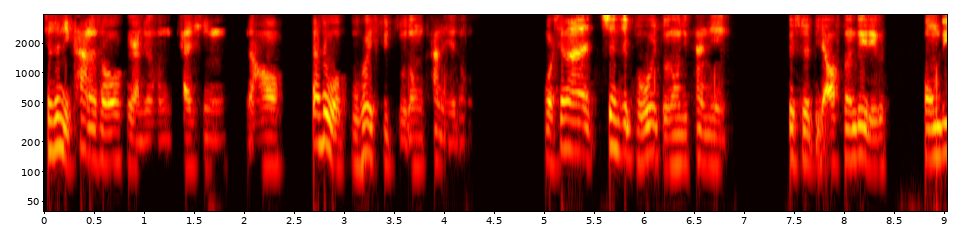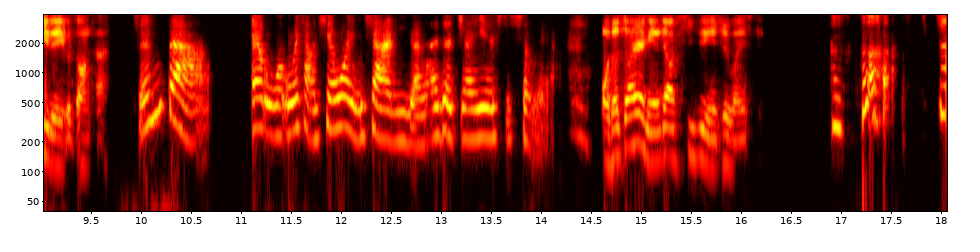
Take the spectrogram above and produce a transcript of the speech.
就是你看的时候会感觉很开心，然后。但是我不会去主动看那些东西。我现在甚至不会主动去看电影，就是比较封闭的一个封闭的一个状态。真的？哎，我我想先问一下，你原来的专业是什么呀？我的专业名叫戏剧影视文学。这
